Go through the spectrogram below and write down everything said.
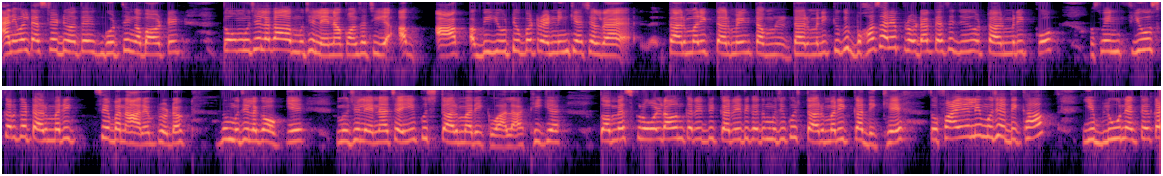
animal tested नहीं होते गुड थिंग अबाउट इट तो मुझे लगा मुझे लेना कौन सा चाहिए? अब आप, अभी यूट्यूब पर ट्रेंडिंग क्या चल रहा है? टर्मरिक टर्मरिक टर्मरिक क्योंकि बहुत सारे प्रोडक्ट ऐसे जो टर्मरिक को उसमें इन्फ्यूज़ करके टर्मरिक से बना रहे हैं प्रोडक्ट तो मुझे लगा ओके मुझे लेना चाहिए कुछ टर्मरिक वाला, ठीक है? तो अब मैं स्क्रोल डाउन कर रही थी, कर रही थी कहते मुझे कुछ टर्मरिक का दिखे। तो फाइनली मुझे दिखा, ये ब्लू नेक्टर का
